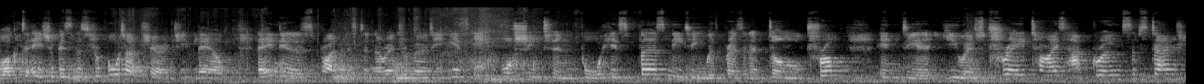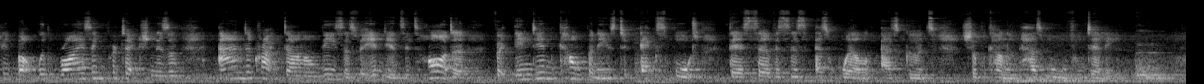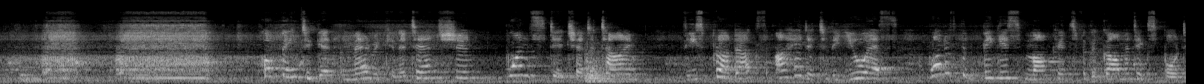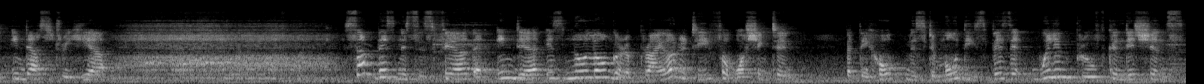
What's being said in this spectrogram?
Welcome to Asia Business Report. I'm Sharanjit. Now, India's Prime Minister Narendra Modi is in Washington for his first meeting with President Donald Trump. India-US trade ties have grown substantially, but with rising protectionism and a crackdown on visas for Indians, it's harder for Indian companies to export their services as well as goods. Shilpa Kannan has more from Delhi. Hoping to get American attention one stitch at a time. These products are headed to the US, one of the biggest markets for the garment export industry here. Some businesses fear that India is no longer a priority for Washington, but they hope Mr. Modi's visit will improve conditions.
